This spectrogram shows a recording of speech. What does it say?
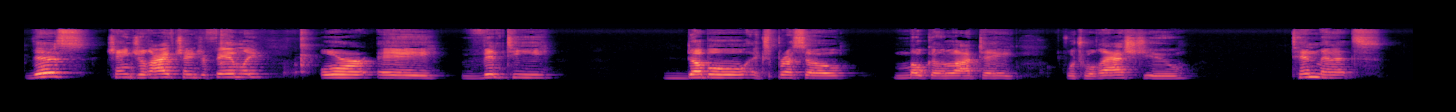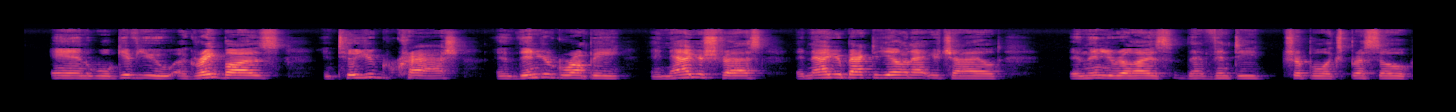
This, change your life, change your family, or a venti double espresso mocha latte, which will last you 10 minutes and will give you a great buzz until you crash, and then you're grumpy, and now you're stressed, and now you're back to yelling at your child and then you realize that venti triple espresso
